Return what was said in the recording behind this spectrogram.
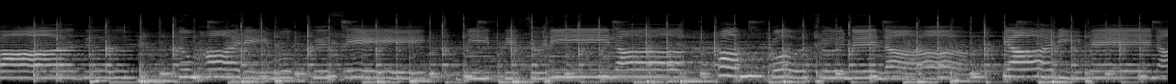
बाद तुम्हारे मुख से गीत सुरीला, हमको सुनना। प्यारी मैना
